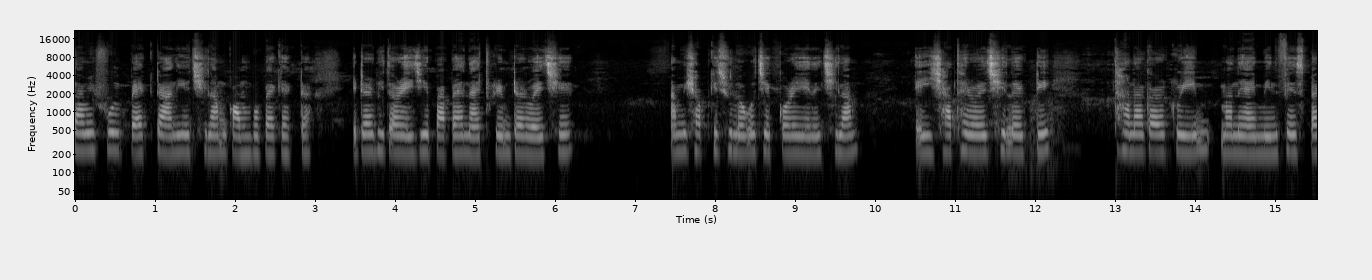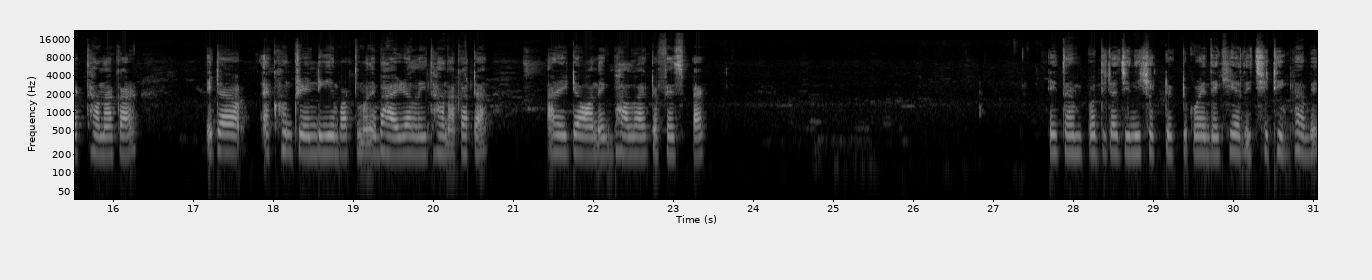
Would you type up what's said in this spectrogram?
তো আমি ফুল প্যাকটা আনিয়েছিলাম কম্বো প্যাক একটা। এটার ভিতর এই যে পাপায়া নাইট ক্রিমটা রয়েছে, আমি সব কিছু লোগো চেক করে এনেছিলাম। এই সাথে রয়েছিল একটি থানাকার ক্রিম মানে I mean face pack thanaka এটা এখন ট্রেন্ডিংয়ে বর্তমানে ভাইরাল এই থানাকাটা আর এটা অনেক ভালো একটা ফেস প্যাক এই তো আমি প্রতিটা জিনিস একটু একটু করে দেখিয়ে দিচ্ছি ঠিকভাবে।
